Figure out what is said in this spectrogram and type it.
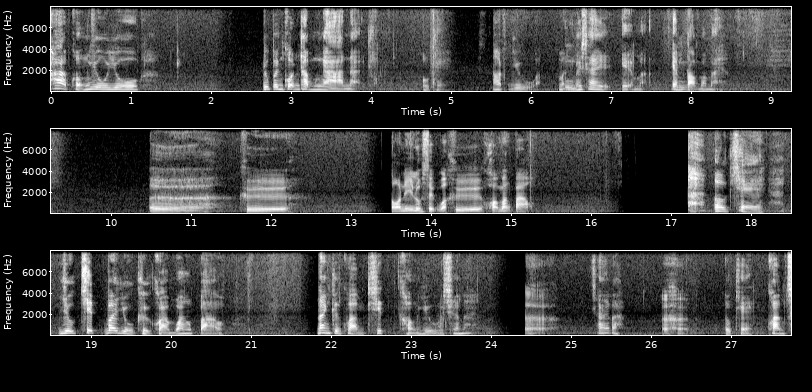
ภาพของยูยูยูเป็นคนทำงานอะโอเค not you อะมันไม่ใช่เอ็มอะเอ็มตอบมาใหม่ เออคือ ตอนนี้รู้สึกว่าคือความว่างเปล่า โอเคยูคิดว่ายูคือความว่างเปล่า นั่นคือความคิดของยูใช่ไหมอ่าใช่ปะอ่าฮะโอเค ความฉ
